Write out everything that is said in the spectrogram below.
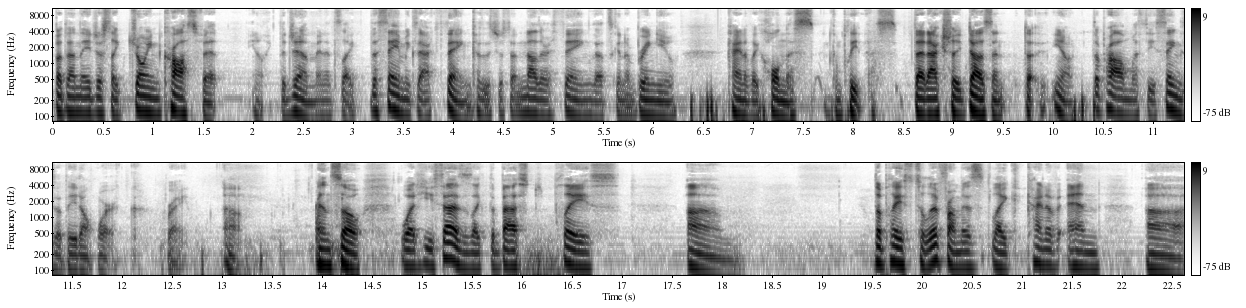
but then they just like join CrossFit, you know, like the gym, and it's like the same exact thing because it's just another thing that's going to bring you kind of like wholeness and completeness that actually doesn't, you know, the problem with these things that they don't work, right? Um, and so what he says is like the best place, um, the place to live from is like kind of an uh,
